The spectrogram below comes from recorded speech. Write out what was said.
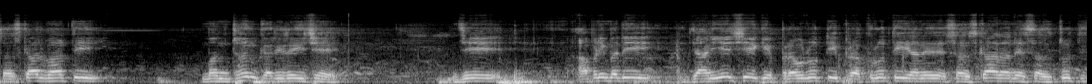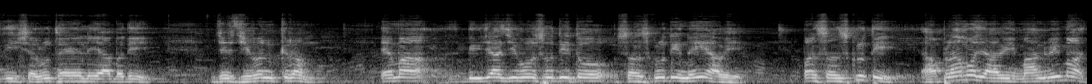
સંસ્કાર ભારતી મંથન કરી રહી છે, જે આપણી બધી જાણીએ છીએ કે પ્રવૃત્તિ, પ્રકૃતિ અને સંસ્કાર અને સંસ્કૃતિથી શરૂ થયેલી આ બધી જે જીવનક્રમ, એમાં બીજા જીવો સુધી તો સંસ્કૃતિ નહીં આવી, પણ સંસ્કૃતિ આપણામાં જ આવી, માનવીમાં જ,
